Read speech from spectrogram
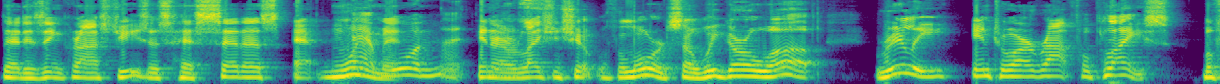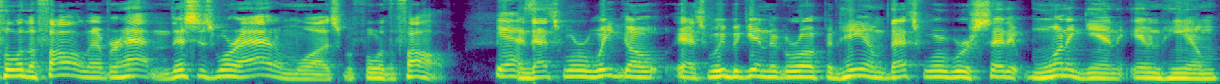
that is in Christ Jesus has set us at one At one that- in our relationship with the Lord. So we grow up really into our rightful place before the fall ever happened. This is where Adam was before the fall. Yes. And that's where we go as we begin to grow up in Him. That's where we're set at one again in Him,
